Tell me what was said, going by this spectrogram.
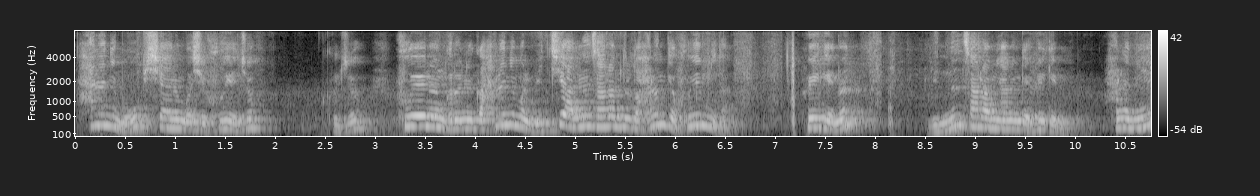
하나님 없이 하는 것이 후회죠. 그죠? 후회는 그러니까 하나님을 믿지 않는 사람들도 하는 게 후회입니다. 회개는 믿는 사람이 하는 게 회개입니다. 하나님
